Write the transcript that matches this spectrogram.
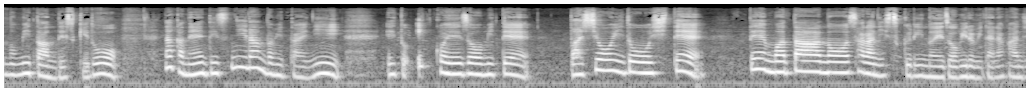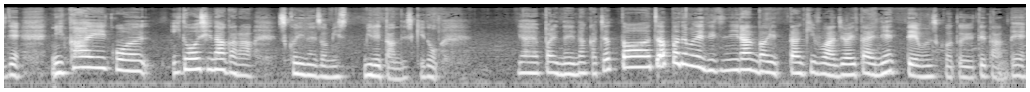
の見たんですけどなんかねディズニーランドみたいに、えっと1個映像を見て場所を移動してでまたあのさらにスクリーンの映像を見るみたいな感じで2回こう移動しながらスクリーンの映像を見れたんですけどいややっぱりねなんかちょっとちょっとでもねディズニーランド行った気分味わいたいねって息子と言ってたんで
